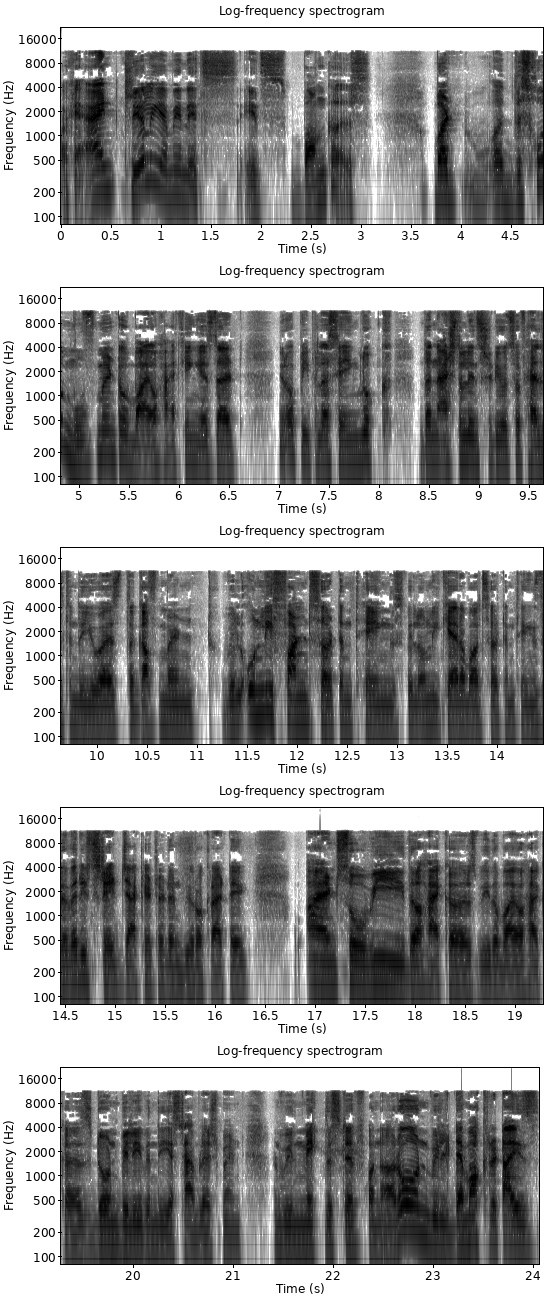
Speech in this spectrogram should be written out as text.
Okay, and clearly, I mean, it's it's bonkers. But uh, this whole movement of biohacking is that, you know, people are saying, look, the National Institutes of Health in the US, the government will only fund certain things, will only care about certain things. They're very straitjacketed and bureaucratic. And so we, the hackers, we, the biohackers, don't believe in the establishment and we'll make this stuff on our own. We'll democratize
